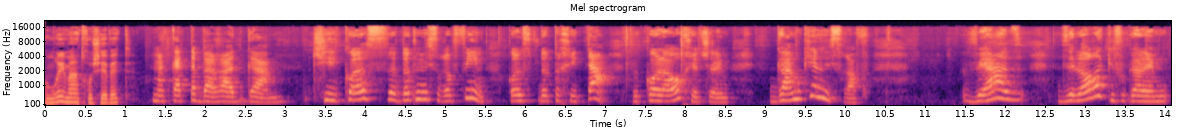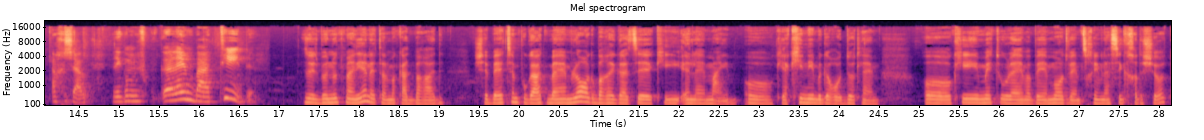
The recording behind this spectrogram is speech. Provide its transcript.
עמרי, מה את חושבת? מכת הברד גם. כי כל השדות נשרפים, כל שדות החיטה וכל האוכל שלהם גם כן נשרף. ואז זה לא רק יפגע להם עכשיו, זה גם יפגע להם בעתיד. זו התבוננות מעניינת על מכת ברד, שבעצם פוגעת בהם לא רק ברגע הזה כי אין להם מים, או כי הקינים מגרודות להם, או כי מתו להם הבהמות והם צריכים להשיג חדשות,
